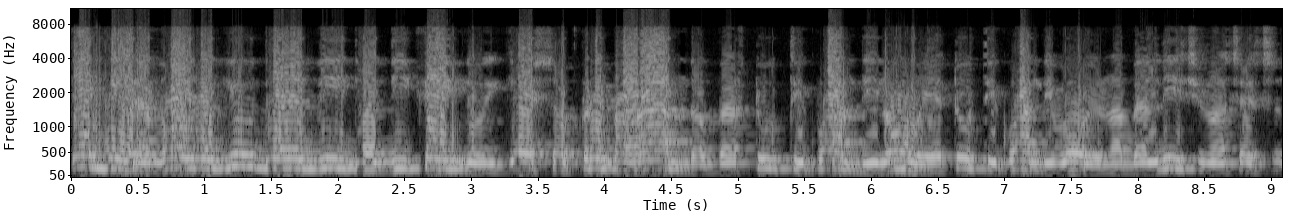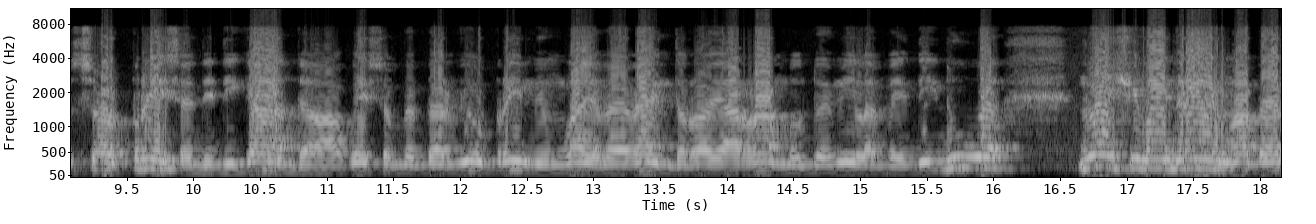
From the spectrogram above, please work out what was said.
e dire voglio chiudere il video dicendovi che sto preparando per tutti quanti noi e tutti quanti voi una bellissima sorpresa dedicata a questo pay per view premium live event Royal Rumble 2022 noi ci vedremo per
